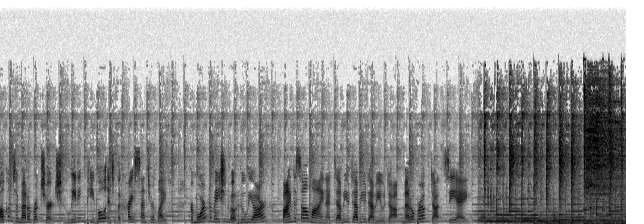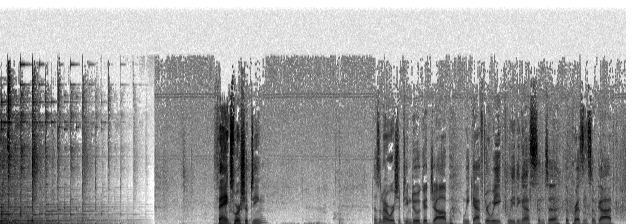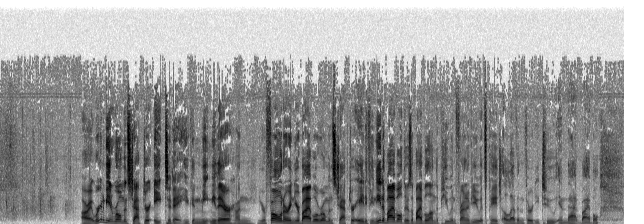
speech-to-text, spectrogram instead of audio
Welcome to Meadowbrook Church, leading people into the Christ centered life. For more information about who we are, find us online at www.meadowbrook.ca. Thanks, worship team. Doesn't our worship team do a good job week after week leading us into the presence of God? All right, we're going to be in Romans chapter 8 today. You can meet me there on your phone or in your Bible, Romans chapter 8. If you need a Bible, there's a Bible on the pew in front of you. It's page 1132 in that Bible.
